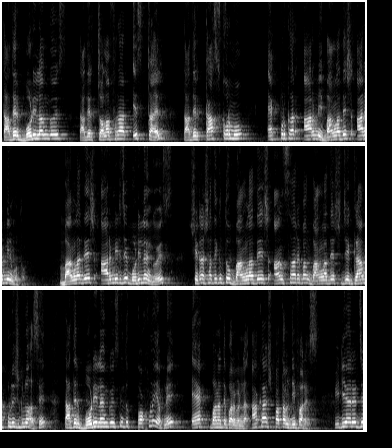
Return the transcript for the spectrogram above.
তাদের বডি ল্যাঙ্গুয়েজ, তাদের চলাফেরার স্টাইল, তাদের কাজকর্ম এক প্রকার আর্মি বাংলাদেশ আর্মির মতো। বাংলাদেশ আর্মির যে বডি ল্যাঙ্গুয়েজ সেটার সাথে কিন্তু বাংলাদেশ আনসার এবং বাংলাদেশ যে গ্রাম পুলিশগুলো আছে, তাদের বডি ল্যাঙ্গুয়েজ কিন্তু কখনোই আপনি এক বানাতে পারবেন না। আকাশ পাতাল ডিফারেন্স পিডিআরের যে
